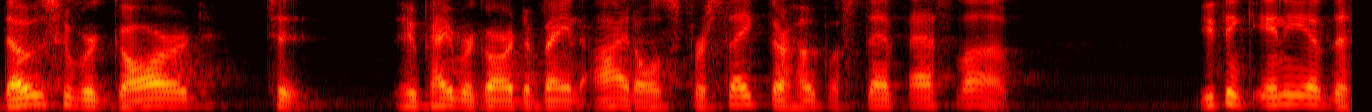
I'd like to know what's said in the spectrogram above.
Those who regard to who pay regard to vain idols forsake their hope of steadfast love. You think any of the,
